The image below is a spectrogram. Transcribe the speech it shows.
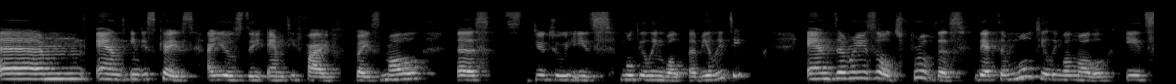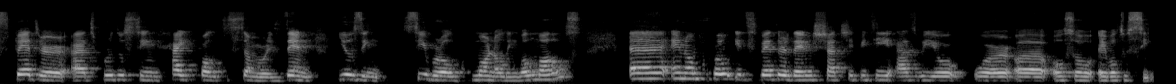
Um, and in this case, I use the MT5 base model uh, due to its multilingual ability. And the results proved us that the multilingual model is better at producing high quality summaries than using several monolingual models. Uh, and also it's better than ChatGPT as we were uh, also able to see.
